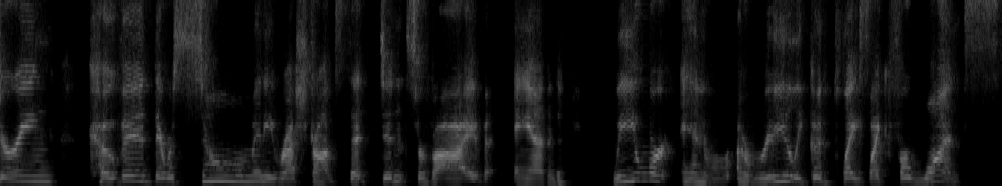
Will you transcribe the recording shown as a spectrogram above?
during COVID, there was so many restaurants that didn't survive, and we were in a really good place. Like for once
